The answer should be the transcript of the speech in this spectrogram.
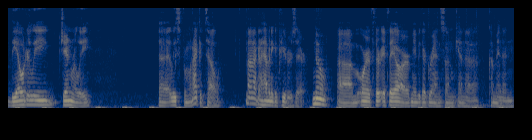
the elderly generally, uh, at least from what I could tell, they're not going to have any computers there. No. um, or if they're if they are, maybe their grandson can uh, come in and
